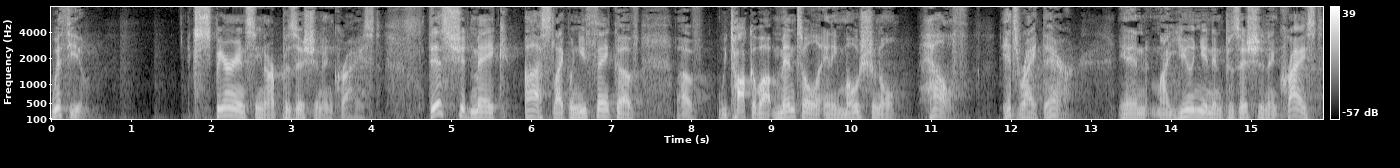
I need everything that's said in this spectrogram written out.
with you, experiencing our position in Christ. This should make us, like when you think of, of we talk about mental and emotional health, it's right there in my union and position in Christ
